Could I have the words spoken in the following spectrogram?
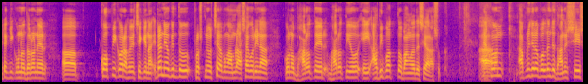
এটা কি কোনো ধরনের কপি করা হয়েছে কিনা এটা নিয়েও কিন্তু প্রশ্ন হচ্ছে এবং আমরা আশা করি না কোনো ভারতের ভারতীয় এই আধিপত্য বাংলাদেশে আর আসুক। এখন আপনি যেটা বললেন যে ধানের শীষ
